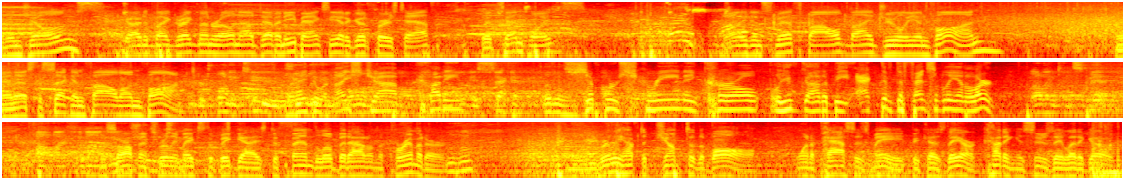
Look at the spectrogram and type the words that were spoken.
Kevin Jones guarded by Greg Monroe. Now Devin Ebanks. He had a good first half with 10 points. Wellington Smith fouled by Julian Vaughn. And that's the second foul on Vaughn. Well, they do a nice job cutting, little zipper screen and curl. Well, you've got to be active defensively and alert. Wellington Smith, foul line for This offense really makes the big guys defend a little bit out on the perimeter. Mm-hmm. You really have to jump to the ball when a pass is made because they are cutting as soon as they let it go.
